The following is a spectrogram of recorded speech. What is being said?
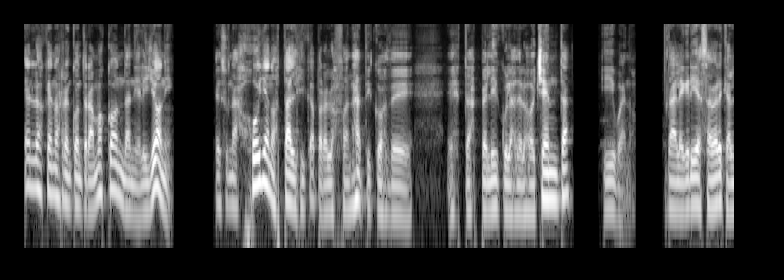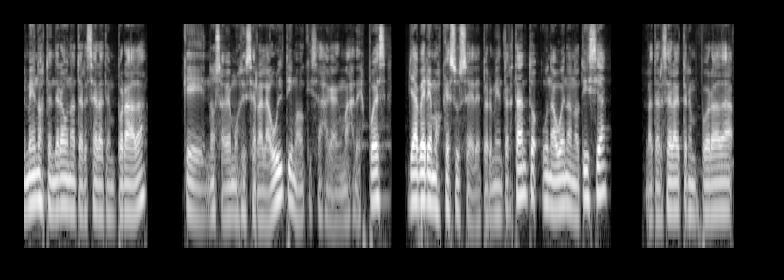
en los que nos reencontramos con Daniel y Johnny. Es una joya nostálgica para los fanáticos de estas películas de los 80 y bueno, da alegría saber que al menos tendrá una tercera temporada, que no sabemos si será la última o quizás hagan más después, ya veremos qué sucede, pero mientras tanto, una buena noticia, la tercera temporada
